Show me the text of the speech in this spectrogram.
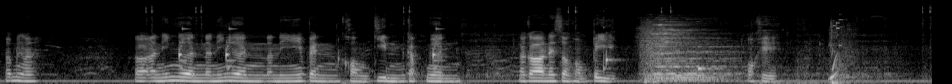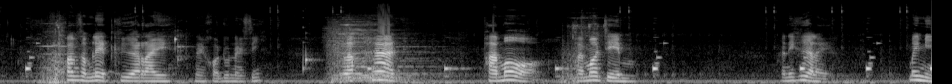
แป๊บนึงนะ เอออันนี้เงิน อันนี้เงิน อันนี้เป็นของกินกับเงิน แล้วก็ในส่วนของปีก โอเค ความสำเร็จคืออะไรไหนขอดูหน่อยสิ รับห้าพาโมพาโมเจม อันนี้คืออะไร ไม่มี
